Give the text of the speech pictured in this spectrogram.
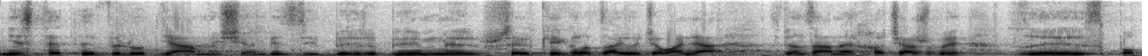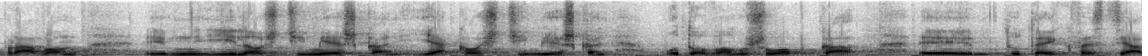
Niestety wyludniamy się, więc by- by- wszelkiego rodzaju działania związane chociażby z, z poprawą ym, ilości mieszkań, jakości mieszkań, budową żłobka, y, tutaj kwestia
